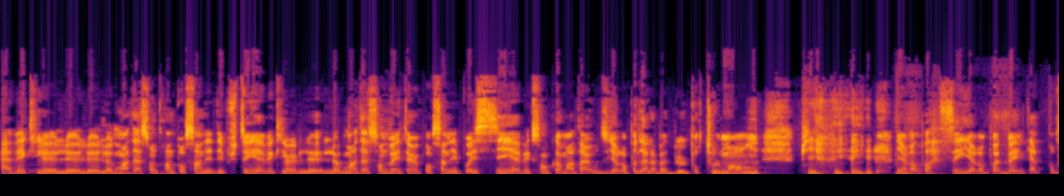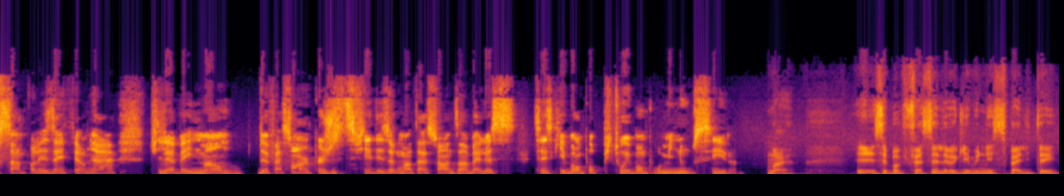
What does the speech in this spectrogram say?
avec l'augmentation de 30% des députés, avec l'augmentation de 21% des policiers, avec son commentaire où il dit il y aura pas de la labatte bleue pour tout le monde, puis il y aura pas assez, il y aura pas de 24% pour les infirmières. Puis là, ben il demande de façon un peu justifiée des augmentations en disant ben là, tu sais ce qui est bon pour Pitou est bon pour Minou aussi. Là. Ouais. C'est pas plus facile avec les municipalités?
